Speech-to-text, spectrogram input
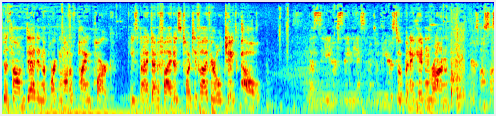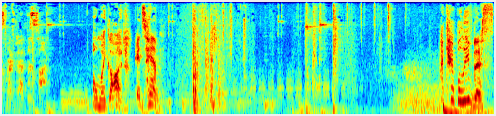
Has been found dead in the parking lot of Pine Park. He's been identified as 25-year-old Jake Powell. Investigators say the incident appears to have been a hit and run. There's no suspect at this time. Oh my God. It's him. I can't believe this.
